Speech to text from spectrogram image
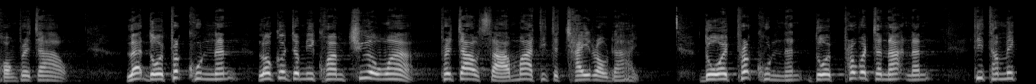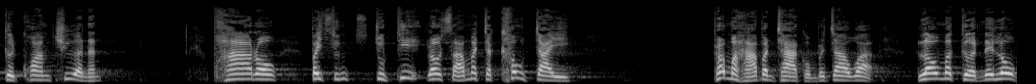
ของพระเจ้า และโดยพระคุณนั้นเราก็จะมีความเชื่อว่าพระเจ้าสามารถที่จะใช้เราได้ โดยพระคุณนั้น โดยพระวจนะนั้นที่ทำให้เกิดความเชื่อนั้น พาเราไปถึงจุดที่เราสามารถจะเข้าใจ พระมหาบัญชาของพระเจ้าว่า เรามาเกิดในโลก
